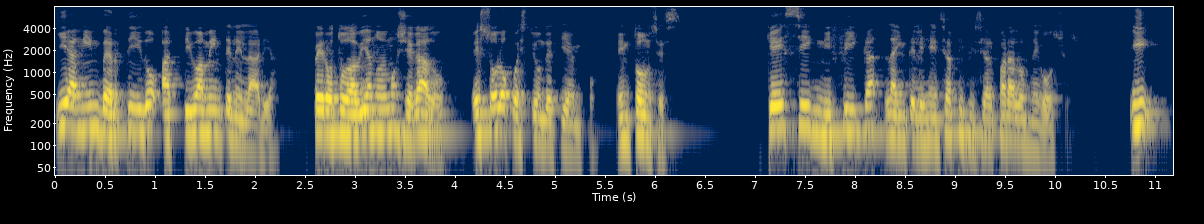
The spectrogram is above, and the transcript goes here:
y han invertido activamente en el área, pero todavía no hemos llegado, es solo cuestión de tiempo. Entonces, ¿qué significa la inteligencia artificial para los negocios? ¿Y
